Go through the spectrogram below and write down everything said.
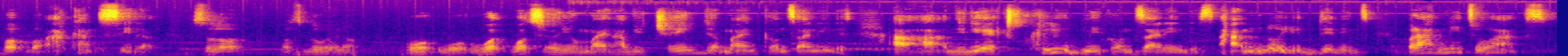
But, but I can't see that. So, Lord, what's going on? What, what, what's on your mind? Have you changed your mind concerning this? Uh, uh, did you exclude me concerning this? I know you didn't, but I need to ask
